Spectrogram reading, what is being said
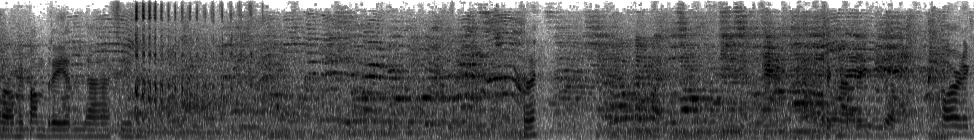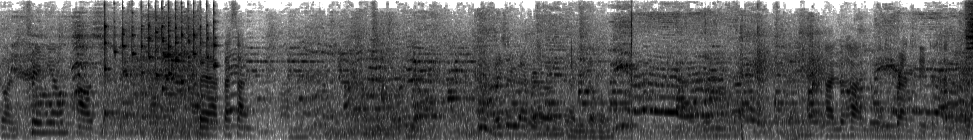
wow, may pambrella sino. Sorry. Check natin dito. Oregon Premium Outlet. Kaya tasa. Ay sir, wala pa naman. Hello. Halo-halong brand dito sa loob.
